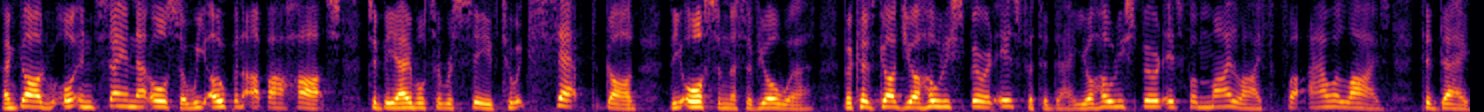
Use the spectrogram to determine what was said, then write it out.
And God, in saying that also, we open up our hearts to be able to receive, to accept, God, the awesomeness of your word. Because, God, your Holy Spirit is for today. Your Holy Spirit is for my life, for our lives today.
